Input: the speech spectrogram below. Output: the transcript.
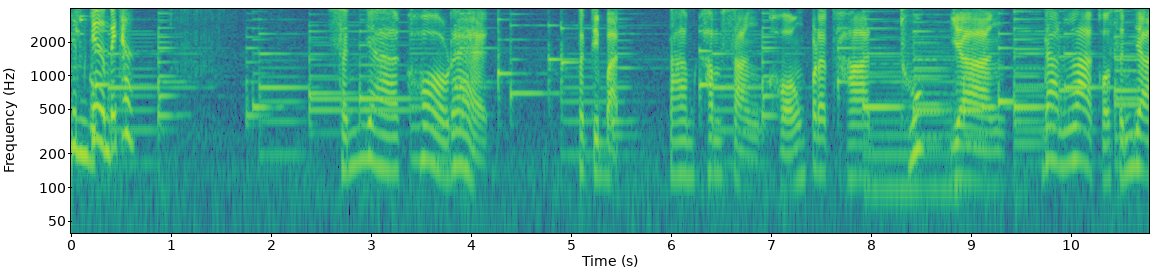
ดื่มๆไปเถอะ สัญญาข้อแรก ปฏิบัติตามคำสั่งของประธานทุกอย่างด้านล่างของสัญญา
